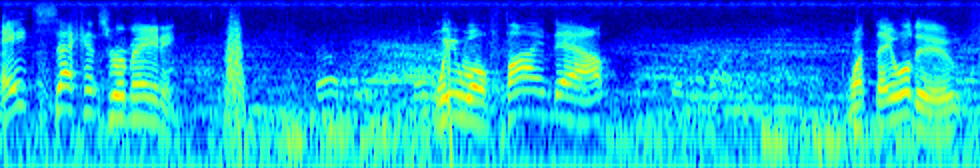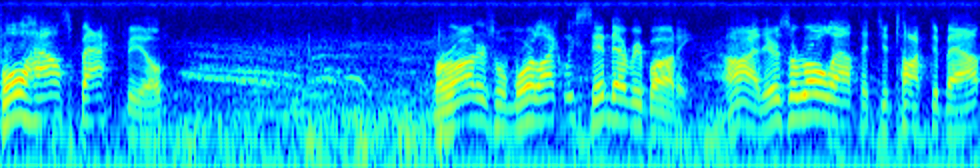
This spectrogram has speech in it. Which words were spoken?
Eight seconds remaining. We will find out what they will do. Full house backfield. Marauders will more likely send everybody. All right, there's a rollout that you talked about.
